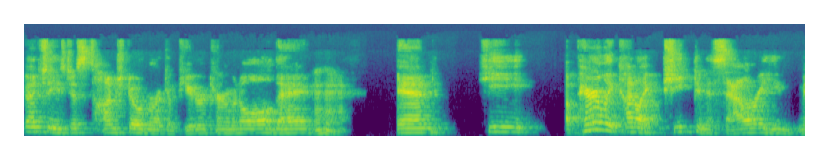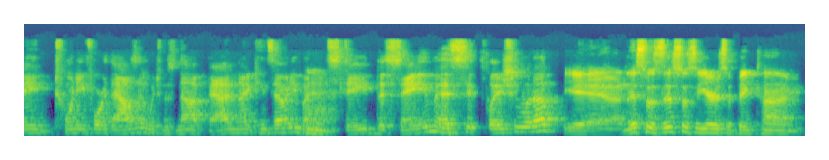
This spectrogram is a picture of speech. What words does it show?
eventually he's just hunched over a computer terminal all day, Mhm. and he apparently kind of like peaked in his salary. He made 24,000, which was not bad in 1970, but Hmm. it stayed the same as inflation went up. Yeah, and this was this was the years of big time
